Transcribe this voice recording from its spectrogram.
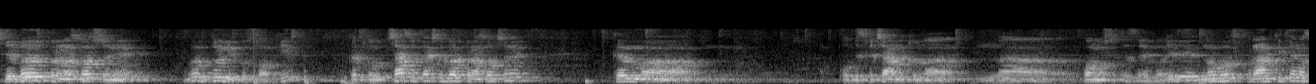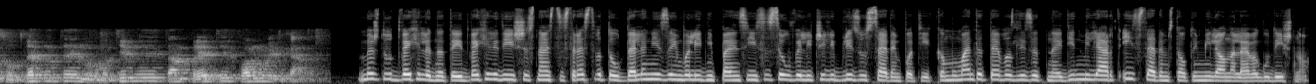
ще бъдат пренасочени в други посоки, като част от тях ще бъдат пренасочени към а, обезпечаването на, на помощите за инвалиди, но в рамките на съответните нормативни, там приети формули и така нататък. Между 2000 и 2016 средствата, отделени за инвалидни пенсии, са се увеличили близо 7 пъти. Към момента те възлизат на 1 милиард и 700 милиона лева годишно.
